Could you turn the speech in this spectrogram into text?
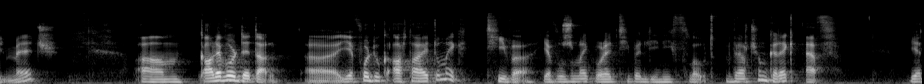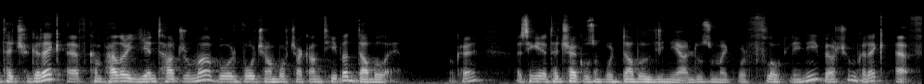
իր մեջ։ Կարևոր դետալ, երբ որ դուք արտահայտում եք թիվը եւ ուզում եք, որ այդ թիվը լինի float, վերջում գրեք f։ Եթե չգրեք f, compiler-ը ենթադրում է, որ ոչ ամբողջական թիվը double է։ Okay? Այսինքն եթե չեք ուզում, որ double լինի, այլ ուզում եք, որ float լինի, վերջում գրեք f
